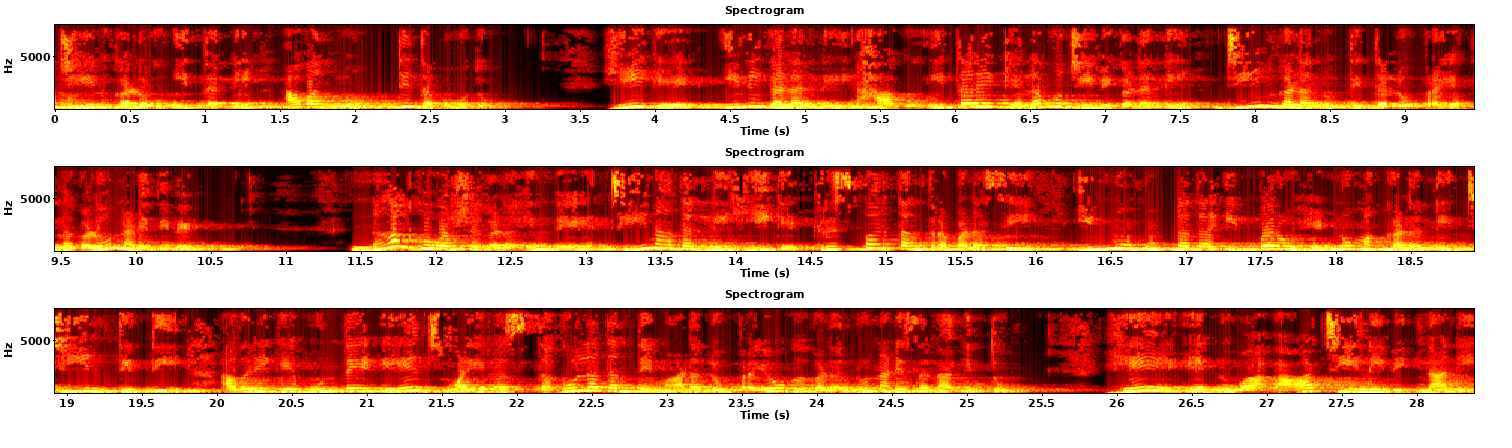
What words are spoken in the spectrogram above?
ಜೀನ್ಗಳು ಇದ್ದಲ್ಲಿ ಅವನ್ನು ತಿದ್ದಬಹುದು. ಹೀಗೆ ಇಲಿಗಳಲ್ಲಿ ಹಾಗೂ ಇತರೆ ಕೆಲವು ಜೀವಿಗಳಲ್ಲಿ ಜೀನ್ಗಳನ್ನು ತಿದ್ದಲು ಪ್ರಯತ್ನಗಳು ನಡೆದಿವೆ. ನಾಲ್ಕು ವರ್ಷಗಳ ಹಿಂದೆ ಚೀನಾದಲ್ಲಿ ಹೀಗೆ ಕ್ರಿಸ್ಪರ್ ತಂತ್ರ ಬಳಸಿ ಇನ್ನೂ ಹುಟ್ಟದ ಇಬ್ಬರು ಹೆಣ್ಣು ಮಕ್ಕಳಲ್ಲಿ ಜೀನ್ ತಿದ್ದಿ ಅವರಿಗೆ ಮುಂದೆ ಏಡ್ಸ್ ವೈರಸ್ ತಗುಲದಂತೆ ಮಾಡಲು ಪ್ರಯೋಗಗಳನ್ನು ನಡೆಸಲಾಗಿತ್ತು. ಹೇ ಎನ್ನುವ ಆ ಚೀನಿ ವಿಜ್ಞಾನಿ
